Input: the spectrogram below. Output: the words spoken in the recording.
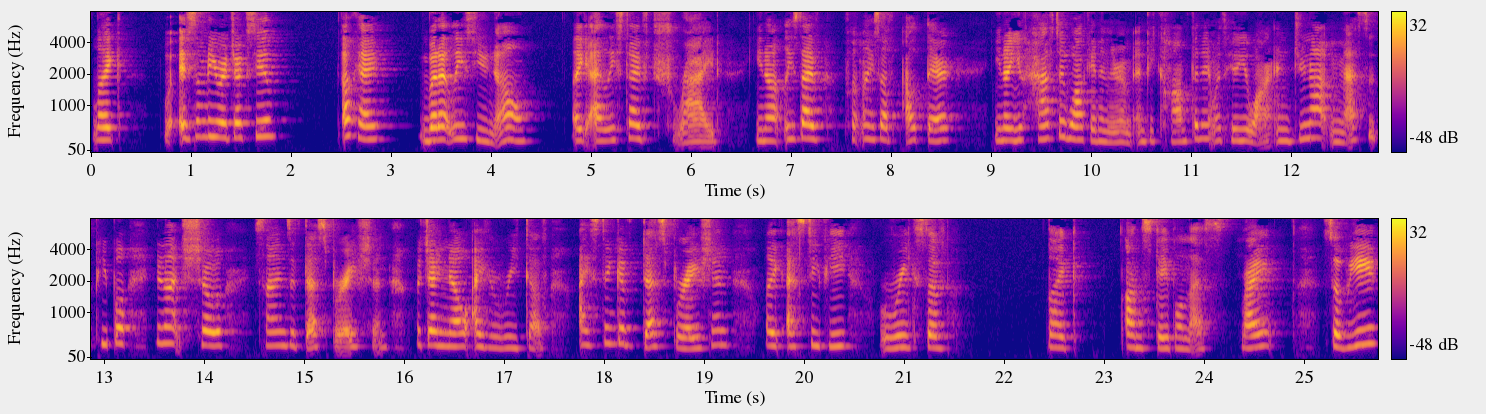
like, if somebody rejects you, okay, but at least you know. Like, at least I've tried. You know, at least I've put myself out there. You know, you have to walk in, in the room and be confident with who you are and do not mess with people. Do not show signs of desperation, which I know I reek of. I think of desperation like STP reeks of like unstableness, right? So we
